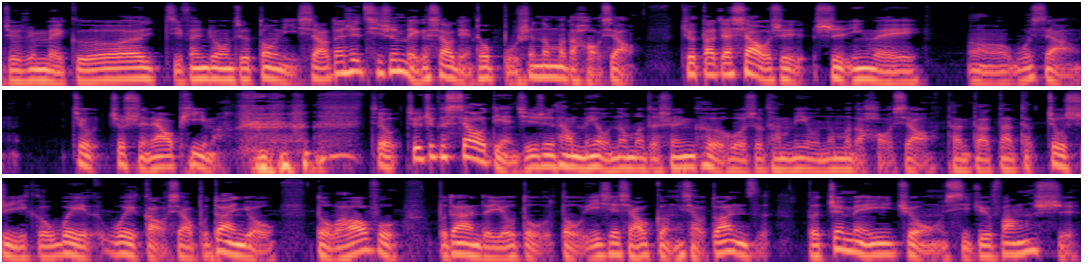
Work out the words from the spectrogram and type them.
就是每隔几分钟就逗你笑，但是其实每个笑点都不是那么的好笑，就大家笑是是因为，嗯、我想就就屎尿屁嘛，就就这个笑点其实它没有那么的深刻，或者说它没有那么的好笑，它它它它就是一个为为搞笑不断有抖包袱，不断的有抖抖一些小梗小段子的这么一种喜剧方式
